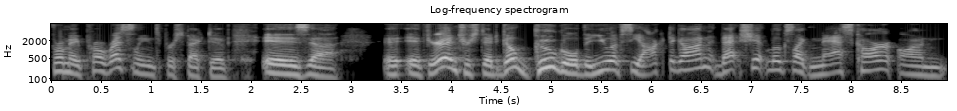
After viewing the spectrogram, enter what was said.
from a pro wrestling's perspective is uh if you're interested, go Google the UFC Octagon. That shit looks like NASCAR on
